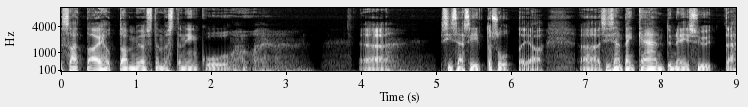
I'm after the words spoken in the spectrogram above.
saattaa aiheuttaa myös tämmöistä niin kuin, ää, sisäsiittoisuutta ja ää, sisäänpäin kääntyneisyyttä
